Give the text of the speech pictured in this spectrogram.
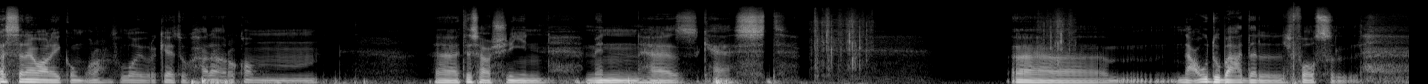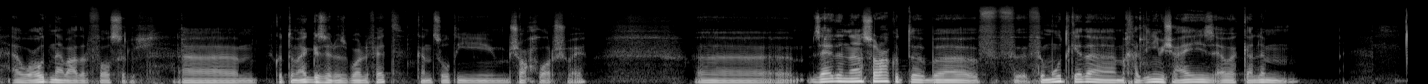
السلام عليكم ورحمة الله وبركاته. حلقة رقم تسعة وعشرين من هاز كاست. نعود بعد الفاصل أو عدنا بعد الفاصل. آم، كنت مأجز الأسبوع اللي فات. كان صوتي مشحور شوية. آم، زائد إن أنا الصراحة كنت في مود كده مخليني مش عايز أو أتكلم آه،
